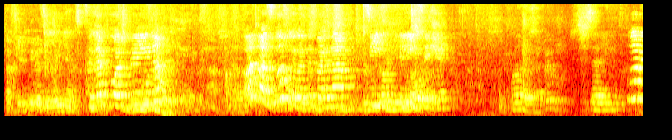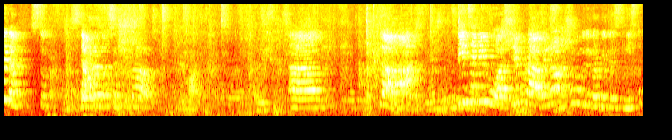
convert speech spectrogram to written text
Та Філіппіни це країна. Це також країна. От вас зловили тепер на цій літері. Флорида. Супер. Флорида це штат. Нема. А, так. Піцеві гострі, правильно. А що ми будемо робити з містом?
